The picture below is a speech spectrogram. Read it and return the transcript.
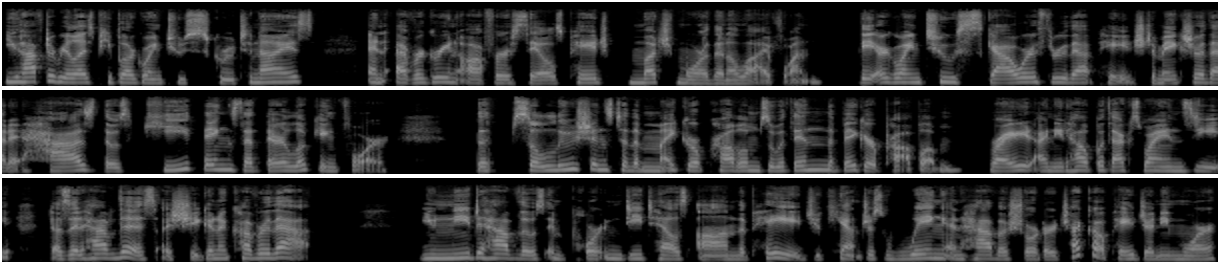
you have to realize people are going to scrutinize an evergreen offer sales page much more than a live one. They are going to scour through that page to make sure that it has those key things that they're looking for the solutions to the micro problems within the bigger problem right? I need help with X, Y, and Z. Does it have this? Is she going to cover that? You need to have those important details on the page. You can't just wing and have a shorter checkout page anymore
